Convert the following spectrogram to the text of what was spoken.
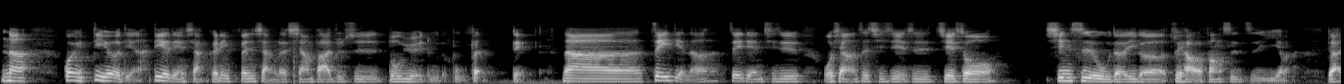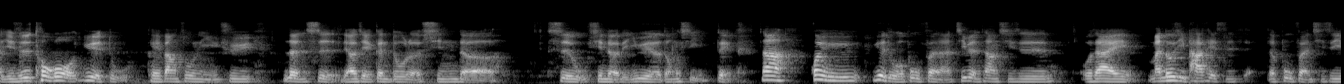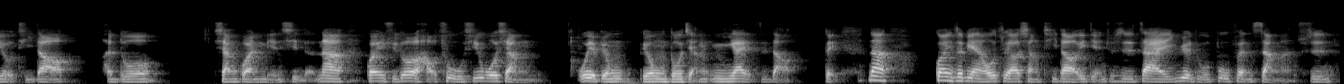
那关于第二点啊，第二点想跟你分享的想法就是多阅读的部分，对，那这一点呢，这一点其实我想这其实也是接受新事物的一个最好的方式之一嘛。对啊，也就是透过阅读可以帮助你去认识、了解更多的新的事物、新的领域的东西。对，那关于阅读的部分啊，基本上其实我在蛮多集 podcast 的部分，其实也有提到很多相关联性的。那关于许多的好处，其实我想我也不用不用多讲，你应该也知道。对，那关于这边，我主要想提到一点，就是在阅读的部分上啊，就是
